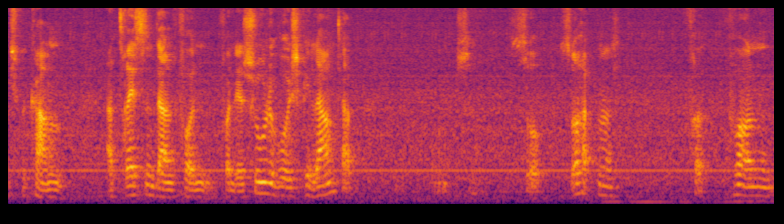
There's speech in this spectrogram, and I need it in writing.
Ich bekam Adressen dann von, von der Schule, wo ich gelernt habe. Und so, so hat man von-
